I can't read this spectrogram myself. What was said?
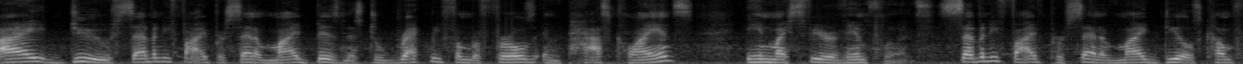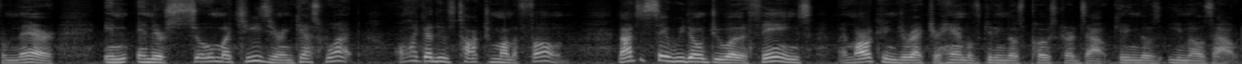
I do 75% of my business directly from referrals and past clients in my sphere of influence. 75% of my deals come from there, and, and they're so much easier. And guess what? All I gotta do is talk to them on the phone. Not to say we don't do other things. My marketing director handles getting those postcards out, getting those emails out.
